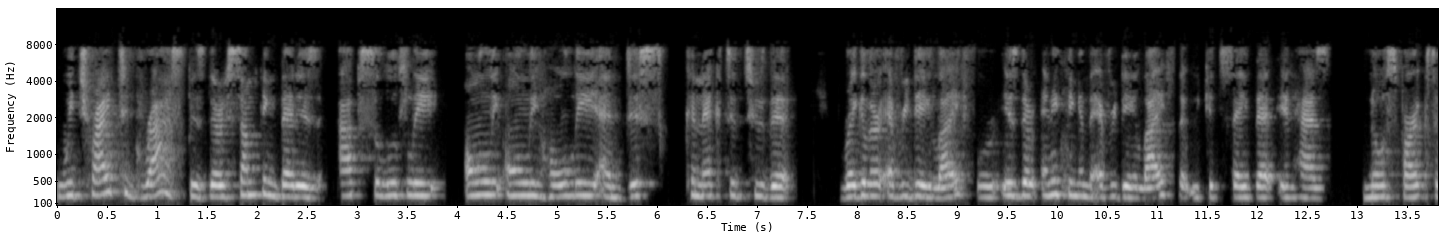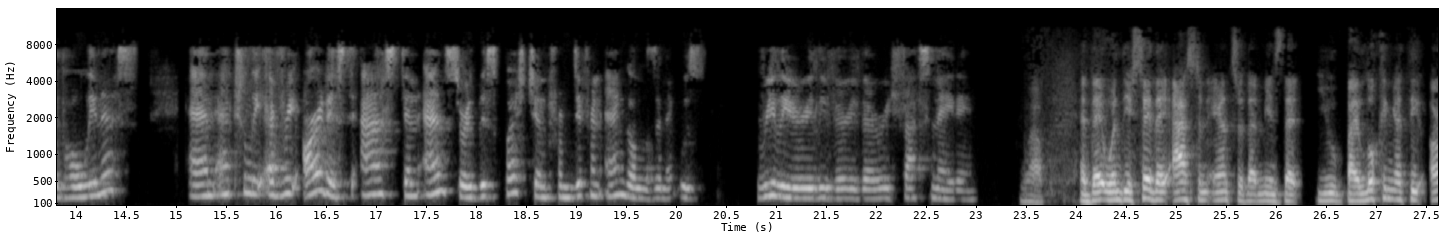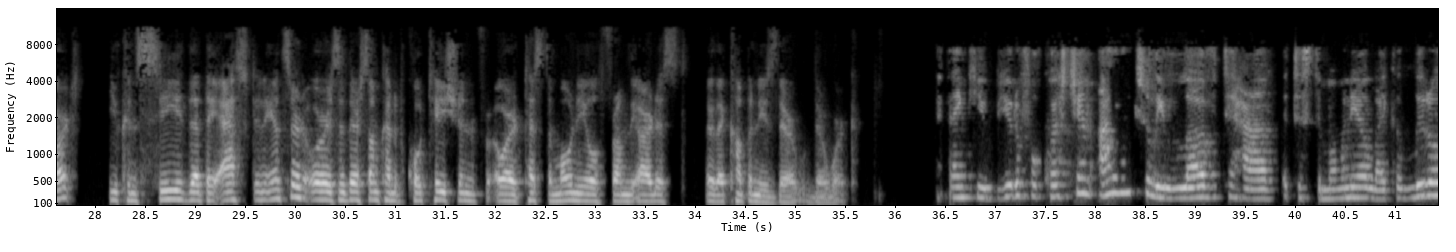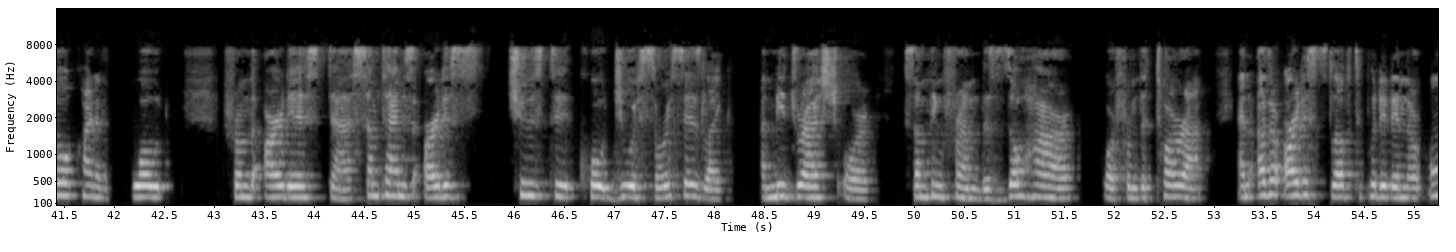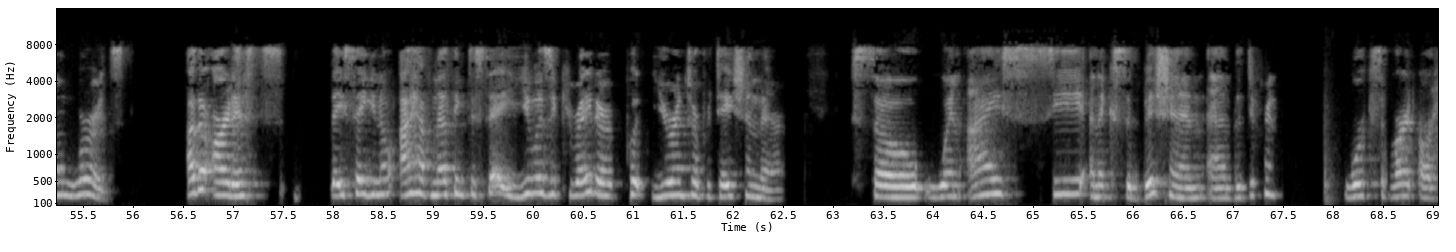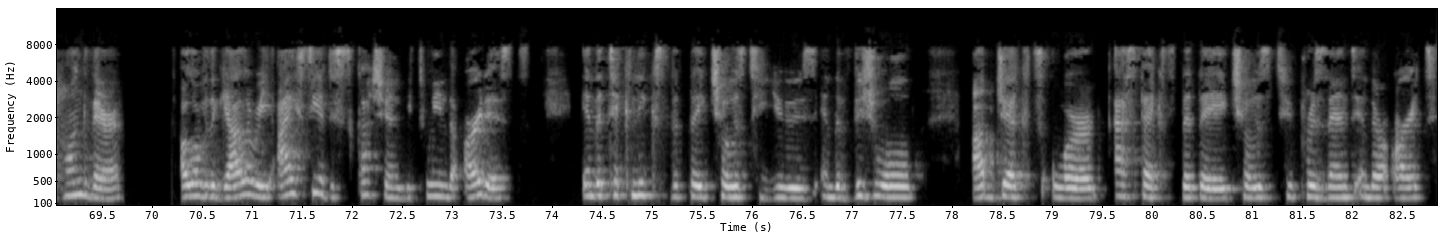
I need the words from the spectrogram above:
we try to grasp is there something that is absolutely only, only holy and disconnected to the regular everyday life? Or is there anything in the everyday life that we could say that it has no sparks of holiness? And actually every artist asked and answered this question from different angles. And it was really, really very, very fascinating. Wow. And they, when you say they asked and answered, that means that you, by looking at the art, you can see that they asked and answered, or is there some kind of quotation or testimonial from the artist that accompanies their their work? Thank you. Beautiful question. I actually love to have a testimonial, like a little kind of quote from the artist. Uh, sometimes artists choose to quote Jewish sources like a midrash or something from the Zohar or from the Torah. And other artists love to put it in their own words. Other artists they say, you know, I have nothing to say. You as a curator put your interpretation there. So when I see an exhibition and the different works of art are hung there all over the gallery, I see a discussion between the artists in the techniques that they chose to use, in the visual objects or aspects that they chose to present in their art,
